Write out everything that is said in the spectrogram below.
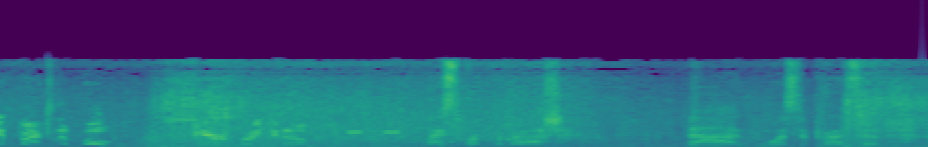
Get back to the boat. Pier's breaking up. Nice work, MacGrath. That was impressive.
